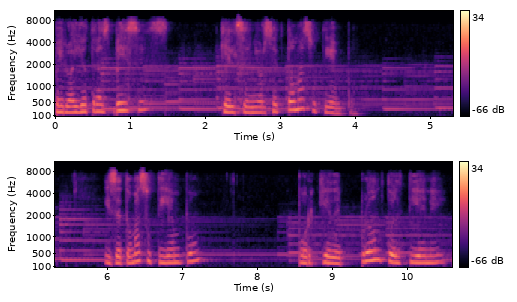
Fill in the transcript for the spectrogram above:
pero hay otras veces que el Señor se toma su tiempo. Y se toma su tiempo porque de pronto Él tiene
